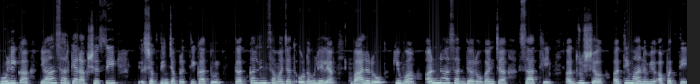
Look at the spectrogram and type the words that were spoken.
होलिका यांसारख्या राक्षसी शक्तींच्या प्रतीकातून तत्कालीन समाजात ओढवलेल्या बालरोग किंवा अन्न असाध्य रोगांच्या साथी अदृश्य अतिमानवी आपत्ती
